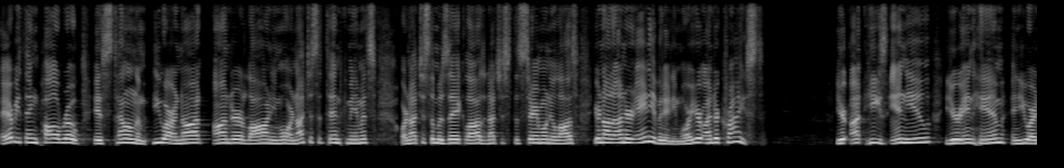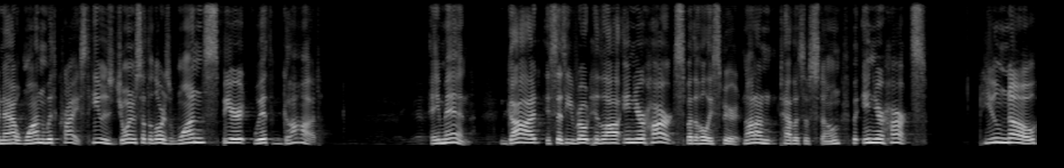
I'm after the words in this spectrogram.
everything Paul wrote is telling them you are not under law anymore. Not just the Ten Commandments, or not just the Mosaic laws, not just the ceremonial laws. You're not under any of it anymore. You're under Christ. You're, he's in you, you're in him, and you are now one with Christ. He who's joined with the Lord is one spirit with God. Amen. Amen. God, it says He wrote His law in your hearts by the Holy Spirit, not on tablets of stone, but in your hearts. You know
